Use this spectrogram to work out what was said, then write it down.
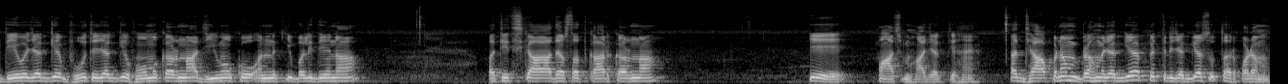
देवयज्ञ, भूतयज्ञ, होम करना, जीवों को अन्न की बलि देना, अतिथि का आदर सत्कार करना, ये पाँच महायज्ञ हैं। अध्यापनम ब्रह्मयज्ञ, पितृयज्ञ, सुतर्पणम।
